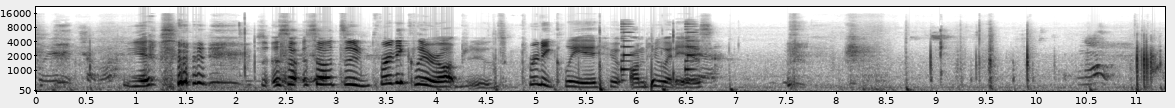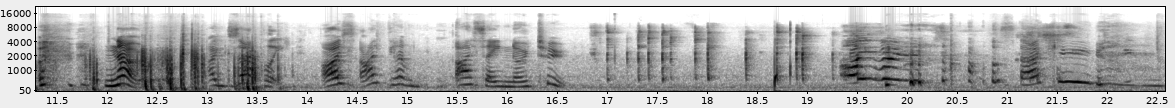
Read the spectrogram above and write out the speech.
cleared each other. Yes. so, so so it's a pretty clear op- It's pretty clear who, on who it is. Yeah. No. No. Exactly. I I have I say no too. I Saki.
